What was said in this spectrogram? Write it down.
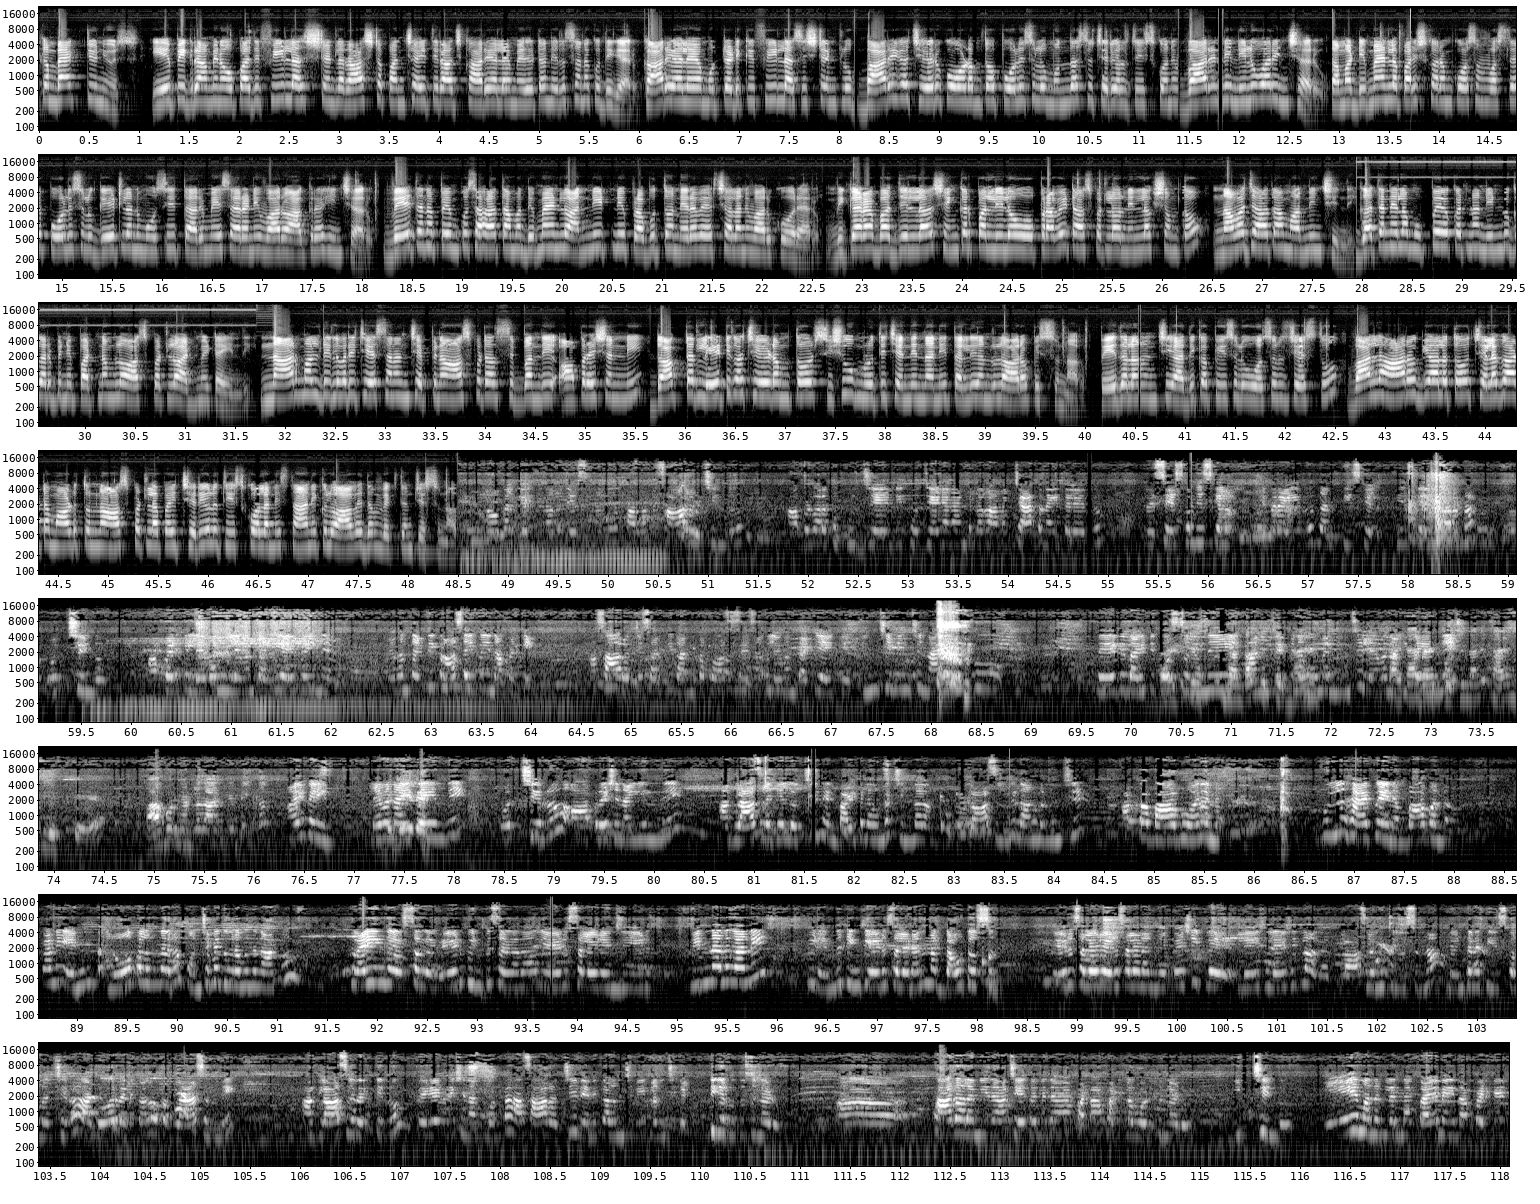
Welcome back to news. AP గ్రామీణ ఉపాధి ఫీల్డ్ అసిస్టెంట్ల రాష్ట్ర పంచాయతీరాజ్ కార్యాలయం ఎదుట నిరసనకు దిగారు. కార్యాలయ ముట్టడికి ఫీల్డ్ అసిస్టెంట్లు భారీగా చేరుకోవడంతో పోలీసులు ముందస్తు చర్యలు తీసుకొని వారిని నిలువరించారు. తమ డిమాండ్ల పరిష్కారం కోసం వస్తే పోలీసులు గేట్లను మూసి తరిమేశారని వారు ఆగ్రహించారు. వేతన పెంపు సహా తమ డిమాండ్లు అన్నింటినీ ప్రభుత్వం నెరవేర్చాలని వారు కోరారు. వికారాబాద్ జిల్లా శంకర్పల్లిలో ఓ ప్రైవేట్ హాస్పిటల్లో నిర్లక్ష్యంతో నవజాత మరణించింది. గత నెల ముప్పై ఒకటిన నిండు గర్భిణి పట్నంలో హాస్పిటల్లో అడ్మిట్ అయింది. నార్మల్ డెలివరీ చేస్తానని చెప్పిన హాస్పిటల్ సిబ్బంది ఆపరేషన్ని డాక్టర్ లేటుగా చేయడంతో శిశువు మృతి చెందిందని తల్లిదండ్రులు ఆరోపిస్తున్నారు. పేదల నుంచి అధిక ఫీజులు వసూలు చేస్తూ వాళ్ళ ఆరోగ్యాలతో చెలగాటమాడుతున్న హాస్పిటల్పై చర్యలు తీసుకోవాలని స్థానికులు ఆవేదన వ్యక్తం చేస్తున్నారు. అప్పటి వరకు పూజ చేయండి పూజ చేయండి అని అంటున్నారు. ఆమెకు చేతనైతే లేదు. డ్రెస్ వేసుకొని తీసుకెళ్ళి. ప్రిపేర్ అయ్యారు దానికి తీసుకెళ్ళి తీసుకెళ్ళిన తర్వాత వచ్చిండు. అప్పటికి లెవెన్ లెవెన్ థర్టీ అయిపోయింది. లెవెన్ థర్టీ క్రాస్ అయిపోయింది అప్పటికి. ఆ సార్ వచ్చేసరికి ఇదంతా ప్రాసెస్ అయ్యేసరికి లెవెన్ థర్టీ అయిపోయింది. ఇంచుమించు నైన్కు బేబీ బయటికి వస్తుంది అని చెప్పిన మూమెంట్ నుంచి లెవెన్ అయిపోయింది. అయిపోయింది. లెవెన్ అయిపోయింది. వచ్చిర్రు ఆపరేషన్ అయ్యింది. ఆ గ్లాసులకి వెళ్ళి వచ్చి నేను బయటనే ఉన్న చిన్న గ్లాస్ ఉంది. దాంట్లో నుంచి అక్క బాబు అని అన్న. ఫుల్ హ్యాపీ అయినాం బాబు అన్న. కానీ ఎంత లోపల ఉన్నారు కొంచెమే దూరం ఉంది నాకు. క్రైయింగ్ వస్తుంది ఏడుపు వినిపిస్తుంది కదా ఏడుస్తలేడేంది ఏడు. విన్నాను కానీ వీడు ఎందుకు ఇంక ఏడుస్తలేడని నాకు డౌట్ వస్తుంది. ఏడుస్తలేడు ఏడుస్తలేడు అని చెప్పేసి ఇట్లా లేచి లేచి ఇట్లా గ్లాసులో నుంచి చూస్తున్నా. వెంటనే తీసుకొని వచ్చారు ఆ డోర్ వెనకాల ఒక గ్లాస్ ఉంది. ఆ గ్లాసులు పెట్టిర్రు. పెడియాట్రిషియన్ అనుకుంటా. ఆ సార్ వచ్చి వెనకాల నుంచి వీటిలో నుంచి గట్టిగా రుద్దుతున్నాడు. పాదాల మీద చేతుల మీద పటాపటిలో కొడుతున్నాడు. ఇచ్చిండు. ఏమనట్లేదు నాకు భయం అయింది అప్పటికే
